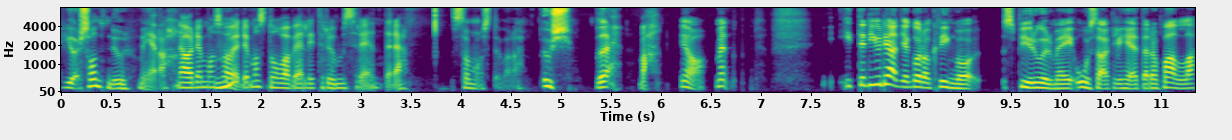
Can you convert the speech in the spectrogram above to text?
gör sånt nu mera. Ja, det, måste, Mm. det måste nog vara väldigt rumsrent det där. Så måste det vara. Usch! Blä. Va? Ja, men inte det är ju det att jag går omkring och spyr ur mig osakligheter om alla.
